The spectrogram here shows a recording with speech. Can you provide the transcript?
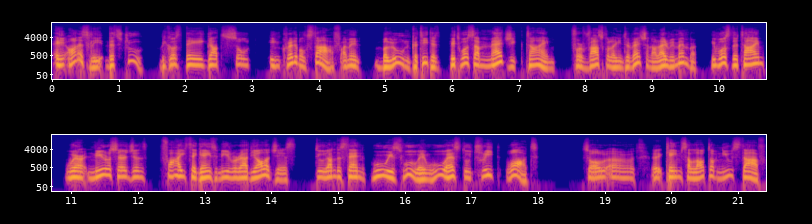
And honestly, that's true because they got so incredible stuff. I mean, balloon, catheter, it was a magic time for vascular interventional. I remember it was the time where neurosurgeons fight against neuroradiologists to understand who is who and who has to treat what. So uh, came a lot of new stuff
